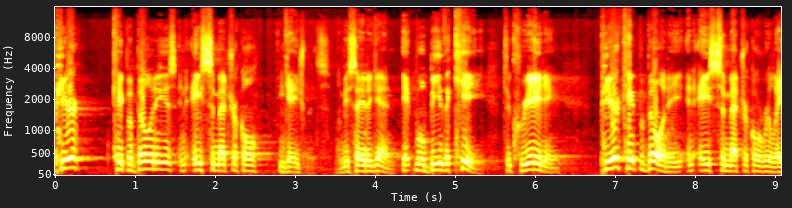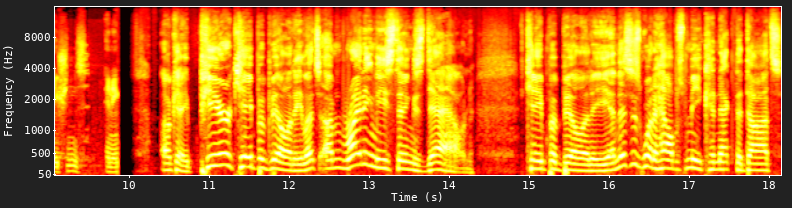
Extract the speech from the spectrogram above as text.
peer capabilities and asymmetrical engagements. Let me say it again. It will be the key to creating peer capability and asymmetrical relations and Okay, peer capability. Let's I'm writing these things down. Capability, and this is what helps me connect the dots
